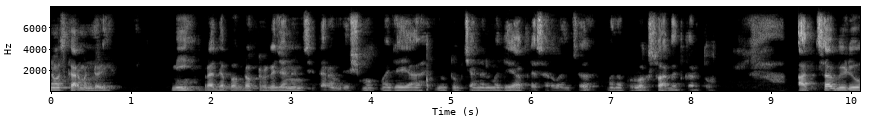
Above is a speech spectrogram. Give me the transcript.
नमस्कार मंडळी. मी प्राध्यापक डॉक्टर गजानन सीताराम देशमुख माझ्या या यूट्यूब चॅनलमध्ये आपल्या सर्वांचं मनपूर्वक स्वागत करतो. आजचा व्हिडिओ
